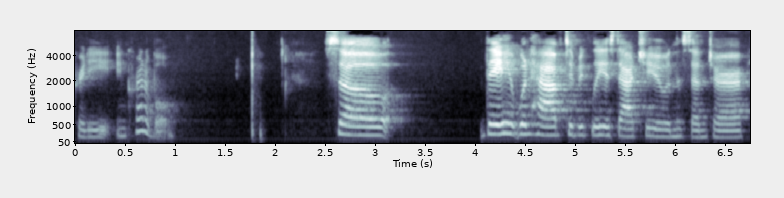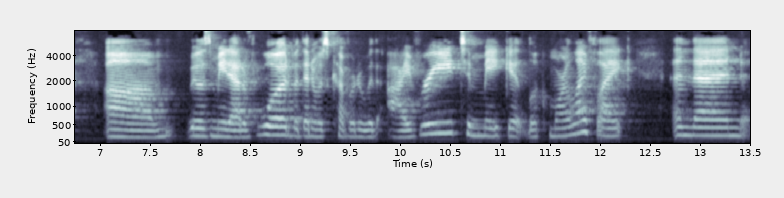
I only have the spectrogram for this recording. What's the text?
Pretty incredible. So they would have typically a statue in the center. Um, it was made out of wood, but then it was covered with ivory to make it look more lifelike. And then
